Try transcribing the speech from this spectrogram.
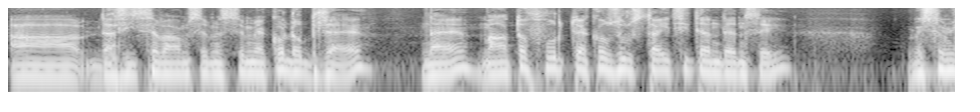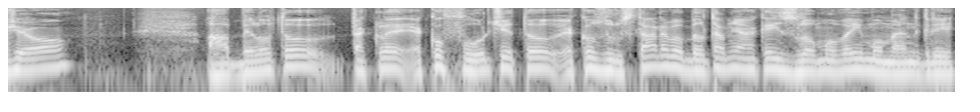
a daří se vám si myslím jako dobře, ne? Má to furt jako zrůstající tendenci? Myslím, že jo. A bylo to takhle jako furt, že to jako zrůstá, nebo byl tam nějaký zlomový moment, kdy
